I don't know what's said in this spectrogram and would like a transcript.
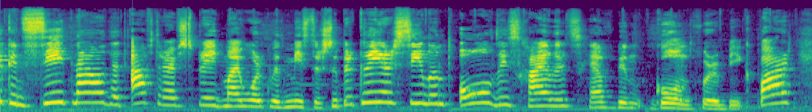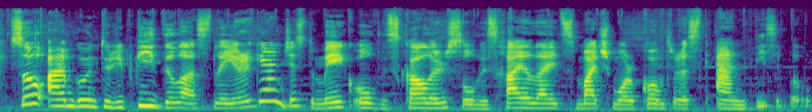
You can see it now that after I've sprayed my work with Mr. Super Clear Sealant, all these highlights have been gone for a big part. So I'm going to repeat the last layer again just to make all these colors, all these highlights much more contrast and visible.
